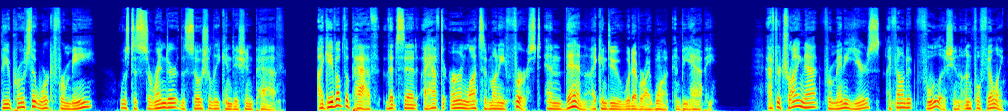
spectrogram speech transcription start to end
The approach that worked for me was to surrender the socially conditioned path. I gave up the path that said I have to earn lots of money first and then I can do whatever I want and be happy. After trying that for many years, I found it foolish and unfulfilling.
